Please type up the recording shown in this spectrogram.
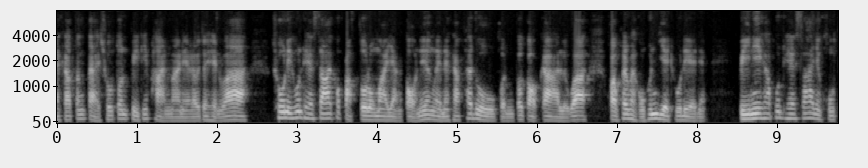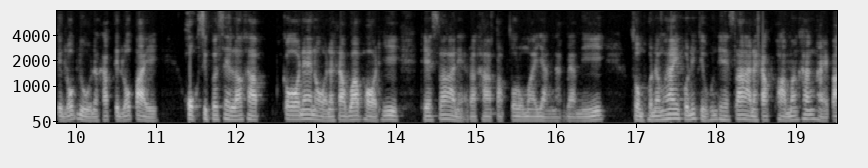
นะครับตั้งแต่ช่วงต้นปีที่ผ่านมาเนี่ยเราจะเห็นว่าช่วงนี้หุ้นเท s l a ก็ปรับตัวลงมาอย่างต่อเนื่องเลยนะครับ ถ้าดูผลประกอบการหรือว่าความเคลื่อนไหวของหุ้น year to day เนี่ยปีนี้ครับหุ้นเท s l a ยังคงติดลบอยู่นะครับติดลบไป 60%แล้วครับก็แน่นอนนะครับว่าพอที่เท s l a เนี่ยราคาปรับตัวลงมาอย่างหนักแบบนี้ ส่งผลทาให้คนที่ถือหุ้นเท s l a นะครับความมั่งคั่งหายไป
